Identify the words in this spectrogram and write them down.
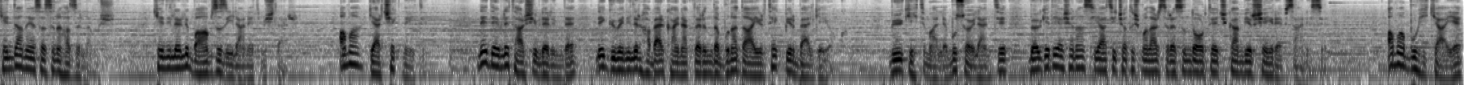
kendi anayasasını hazırlamış. Kendilerini bağımsız ilan etmişler. Ama gerçek neydi? Ne devlet arşivlerinde ne güvenilir haber kaynaklarında buna dair tek bir belge yok. Büyük ihtimalle bu söylenti bölgede yaşanan siyasi çatışmalar sırasında ortaya çıkan bir şehir efsanesi. Ama bu hikaye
